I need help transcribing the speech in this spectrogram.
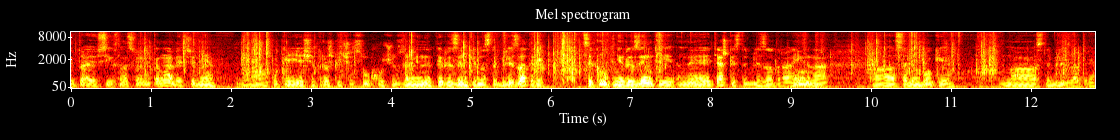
Вітаю всіх на своєму каналі. Сьогодні, е, поки є ще трошки часу, хочу замінити резинки на стабілізаторі. Це крупні резинки, не тяжкі стабілізатори, а іменно е, салінблоки на стабілізаторі.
